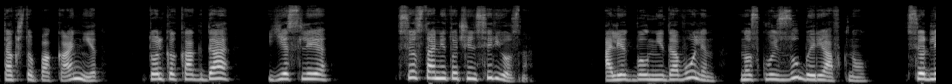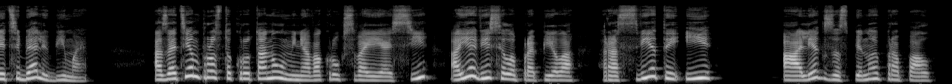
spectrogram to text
так что пока нет. Только когда, если все станет очень серьезно. Олег был недоволен, но сквозь зубы рявкнул. «Все для тебя, любимая». А затем просто крутанул меня вокруг своей оси, а я весело пропела «Рассветы» и... А Олег за спиной пропал.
